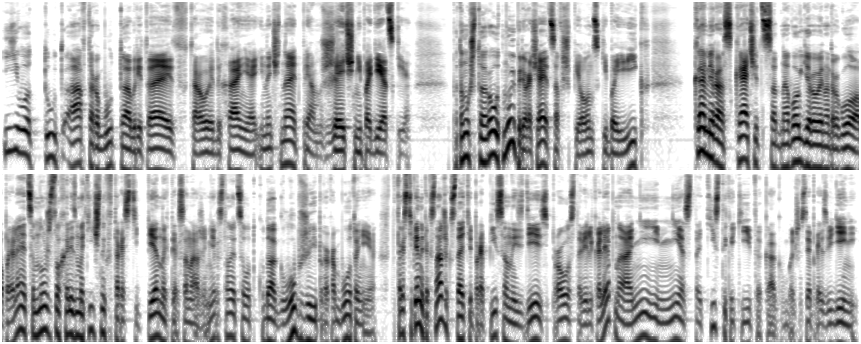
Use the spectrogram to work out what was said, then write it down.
И вот тут автор будто обретает второе дыхание и начинает прям жечь не по-детски. Потому что роуд муви превращается в шпионский боевик – Камера скачет с одного героя на другого, появляется множество харизматичных второстепенных персонажей. Мир становится вот куда глубже и проработаннее. Второстепенные персонажи, кстати, прописаны здесь просто великолепно. Они не статисты какие-то, как в большинстве произведений,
